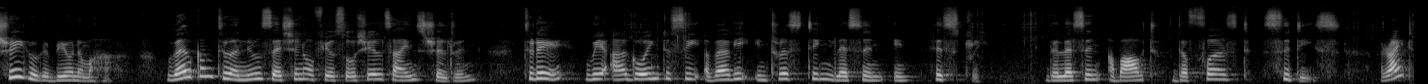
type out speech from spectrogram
Shri Gurubhyo Namaha. Welcome to a new session of your social science children. Today we are going to see a very interesting lesson in history. The lesson about the first cities, right?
